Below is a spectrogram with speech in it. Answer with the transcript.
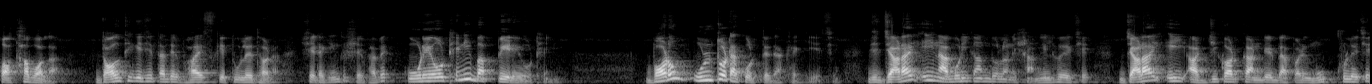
কথা বলা, দল থেকে যে তাদের ভয়েসকে তুলে ধরা, সেটা কিন্তু সেভাবে করে ওঠেনি বা পেরে ওঠেনি। বরং উল্টোটা করতে দেখা গিয়েছে যে যারাই এই নাগরিক আন্দোলনে সামিল হয়েছে, যারাই এই আর্যিকর কাণ্ডের ব্যাপারে মুখ খুলেছে,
